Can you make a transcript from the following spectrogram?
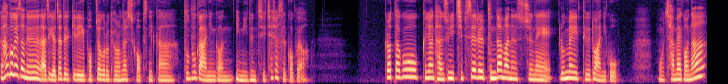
그 한국에서는 아직 여자들끼리 법적으로 결혼할 수가 없으니까 부부가 아닌 건 이미 눈치채셨을 거고요. 그렇다고 그냥 단순히 집세를 분담하는 수준의 룸메이트도 아니고 뭐 자매거나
